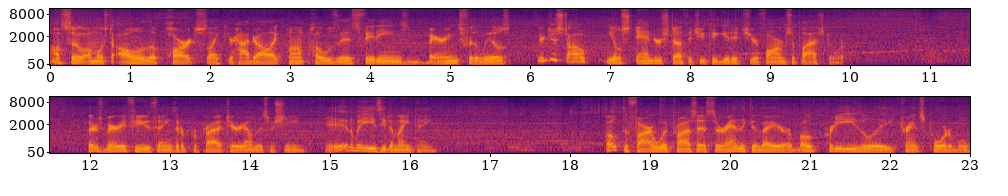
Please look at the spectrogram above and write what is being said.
Also, almost all of the parts, like your hydraulic pump, hoses, fittings, bearings for the wheels, they're just all you know standard stuff that you could get at your farm supply store. There's very few things that are proprietary on this machine. It'll be easy to maintain. Both the firewood processor and the conveyor are both pretty easily transportable.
